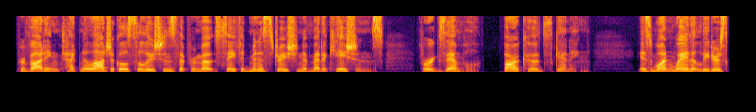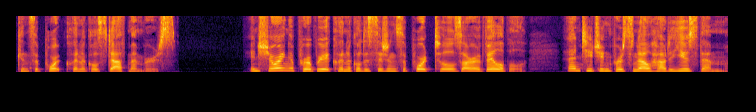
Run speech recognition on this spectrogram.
Providing technological solutions that promote safe administration of medications, for example, barcode scanning, is one way that leaders can support clinical staff members. Ensuring appropriate clinical decision support tools are available and teaching personnel how to use them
